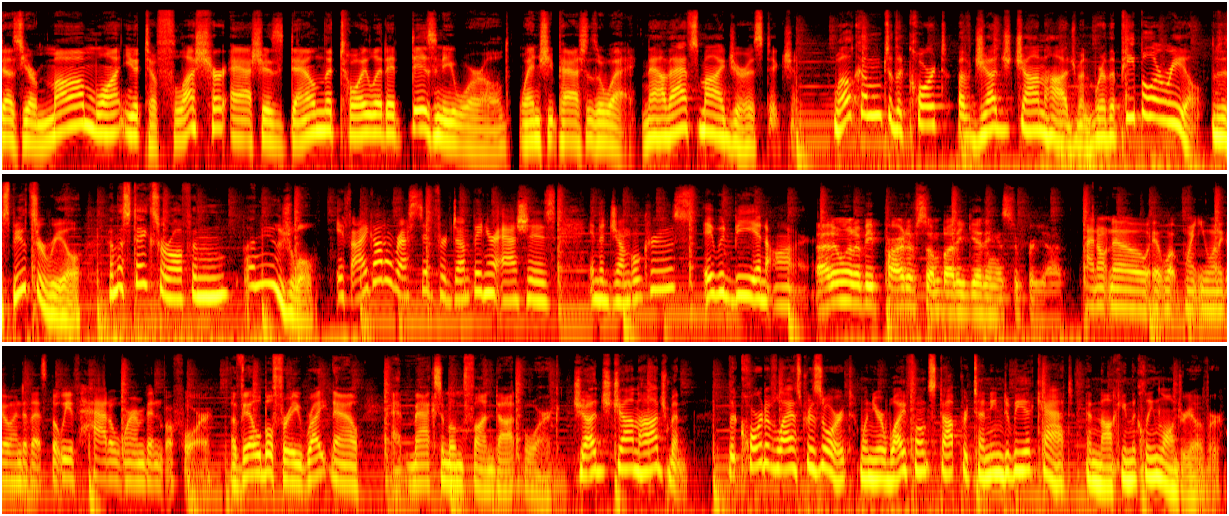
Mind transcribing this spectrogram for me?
does your mom want you to flush her ashes down the toilet at Disney World when she passes away? Now that's my jurisdiction. Welcome to the court of Judge John Hodgman, where the people are real, the disputes are real, and the stakes are often unusual. If I got arrested for dumping your ashes in the Jungle Cruise, it would be an honor. I don't want to be part of somebody getting a super yacht. I don't know at what point you want to go into this, but we've had a worm bin before. Available free right now at MaximumFun.org. Judge John Hodgman, the court of last resort when your wife won't stop pretending to be a cat and knocking the clean laundry over.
